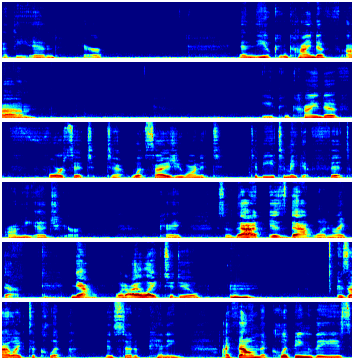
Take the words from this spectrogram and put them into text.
at the end here. And you can kind of, um, you can kind of force it to what size you want it to be to make it fit on the edge here. Okay, so that is that one right there. Now, what I like to do is I like to clip instead of pinning. I found that clipping these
